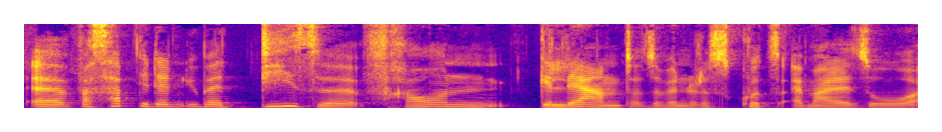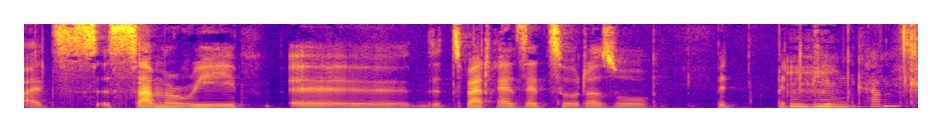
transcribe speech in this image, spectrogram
Äh, was habt ihr denn über diese Frauen gelernt? Also wenn du das kurz einmal so als Summary, äh, zwei, drei Sätze oder so mit, mitgeben mhm. kannst.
